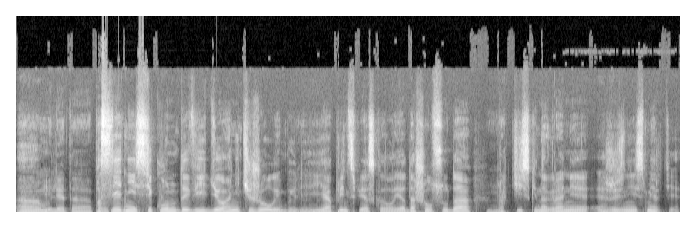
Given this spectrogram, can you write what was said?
эм, Или это просто- Последние секунды видео, они тяжелые были. Мгм. Я, в принципе, я сказал, я дошел сюда Мгм. практически на грани э, жизни и смерти.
